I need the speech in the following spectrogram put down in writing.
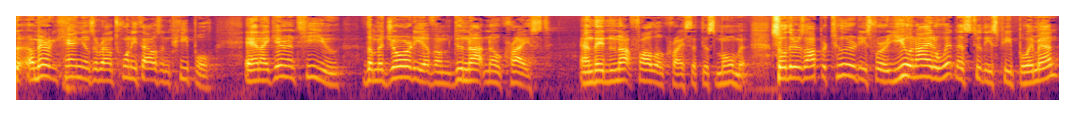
American Canyon's around 20,000 people. And I guarantee you, the majority of them do not know Christ. And they do not follow Christ at this moment. So there's opportunities for you and I to witness to these people. Amen?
